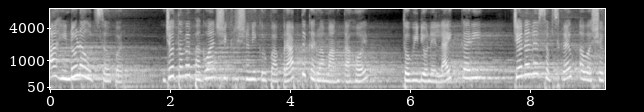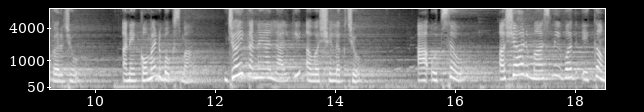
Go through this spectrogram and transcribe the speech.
આ હિંડોળા ઉત્સવ પર જો તમે ભગવાન શ્રી કૃષ્ણની કૃપા પ્રાપ્ત કરવા માંગતા હોય, તો વિડીયોને લાઈક કરી ચેનલને સબસ્ક્રાઈબ અવશ્ય કરજો અને કોમેન્ટ બોક્સમાં જય કનૈયા લાલકી અવશ્ય લખજો. આ ઉત્સવ અષાઢ માસની વદ એકમ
